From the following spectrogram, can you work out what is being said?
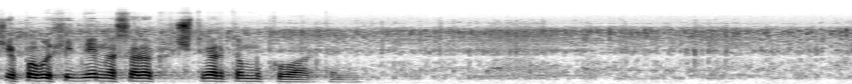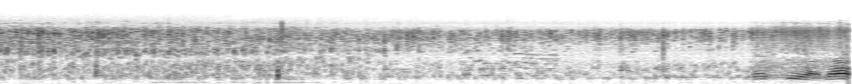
Ще по вихідним на 44-му кварталі. Красиво, да?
